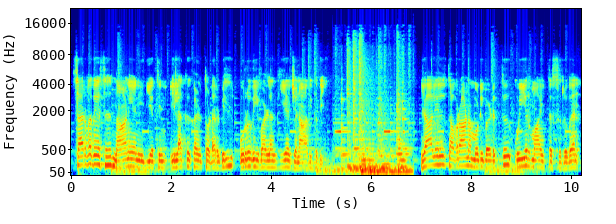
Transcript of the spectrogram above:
சர்வதேச நாணய நிதியத்தின் இலக்குகள் தொடர்பில் உறுதி வழங்கிய ஜனாதிபதி. யாழில் தவறான முடிவெடுத்து உயிர் மாய்த்த சிறுவன்.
